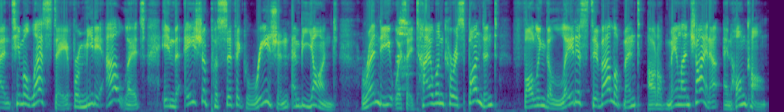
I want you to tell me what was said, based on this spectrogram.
and Timor Leste for media outlets in the Asia Pacific region and beyond. Randy was a Taiwan correspondent following the latest development out of mainland China and Hong Kong.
